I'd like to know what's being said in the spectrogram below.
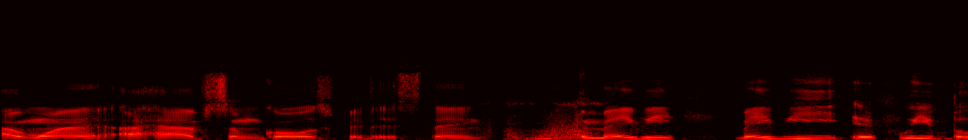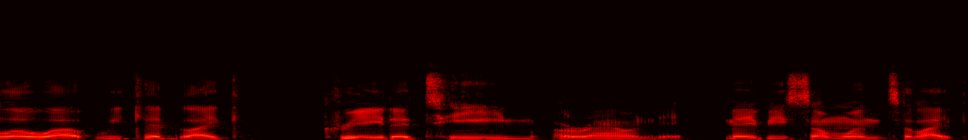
I want I have some goals for this thing, and maybe maybe if we blow up, we could like create a team around it. Maybe someone to like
